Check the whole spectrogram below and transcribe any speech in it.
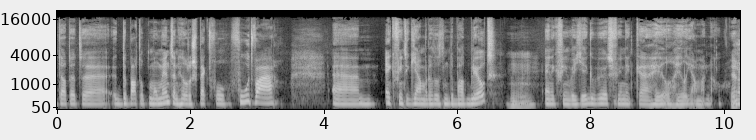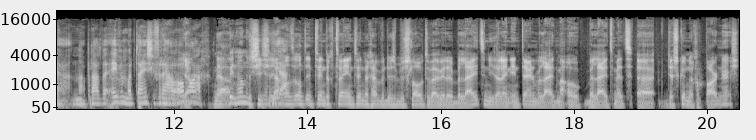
dat het eh, debat op momenten heel respectvol voerd was. Ehm, ik vind het jammer dat het een debat bloot. En ik vind wat je gebeurt, vind ik eh, heel, heel jammer nou. Ja. nou praten we even Martijn's verhaal af. Ja, maar- ja, Ik ben heel precies. Ja. Want, want in 2022 hebben we dus besloten, wij willen beleid. Niet alleen intern beleid, maar ook beleid met eh, deskundige partners.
